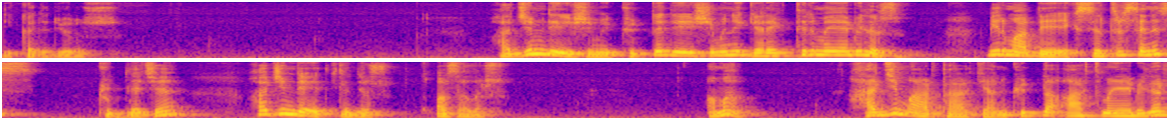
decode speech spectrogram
Dikkat ediyoruz. Hacim değişimi kütle değişimini gerektirmeyebilir. Bir maddeyi eksiltirseniz kütlece hacim de etkilenir, azalır. Ama hacim artarken kütle artmayabilir.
